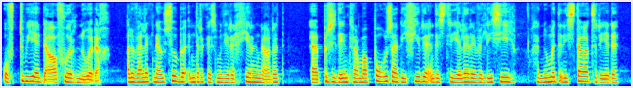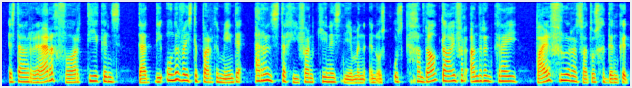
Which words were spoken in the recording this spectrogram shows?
of 2 daarvoor nodig. Alhoewel ek nou so beïndruk is met die regering nadat uh, president Ramaphosa die vierde industriële revolusie genoem het in die staatsrede, is daar regtig waar tekens dat die onderwysdepartemente ernstig hiervan kennis neem en, en ons ons gaan dalk daai verandering kry baie vroeër as wat ons gedink het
